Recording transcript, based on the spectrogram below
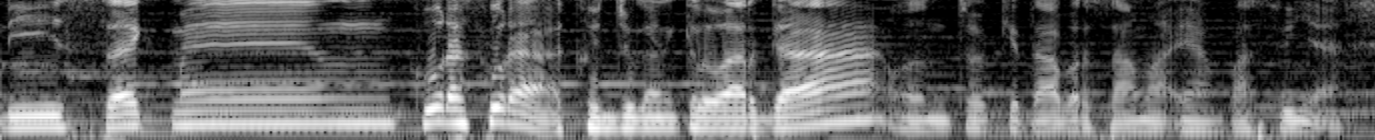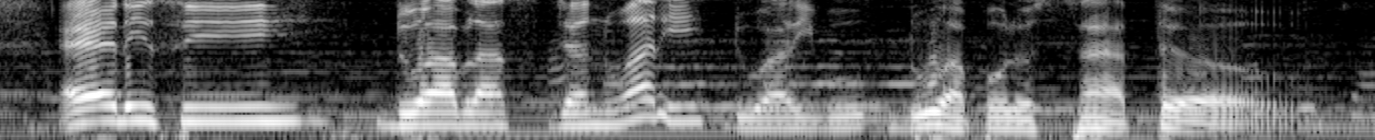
di segmen Kura-Kura Kunjungan Keluarga Untuk kita bersama yang pastinya. Edisi 12 Januari 2021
